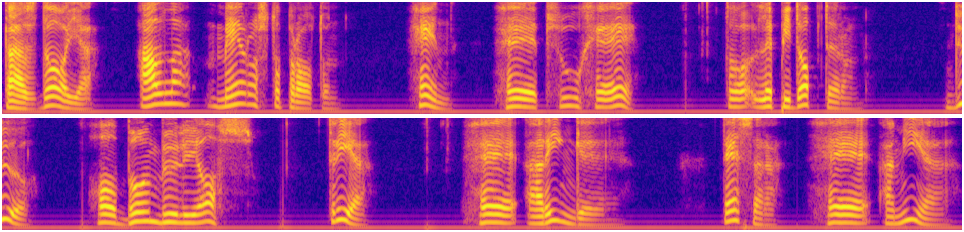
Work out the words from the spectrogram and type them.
τας δόια άλλα μέρος το πρώτον. Χεν χε ψουχεε το λεπιδόπτερον. Δύο ο μπομπουλιός τρία χε αρίγγε. Τέσσερα χε αμία.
